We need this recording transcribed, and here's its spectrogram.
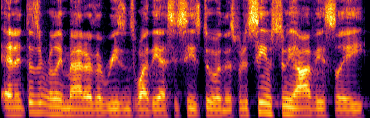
and it doesn't really matter the reasons why the SEC is doing this, but it seems to me obviously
